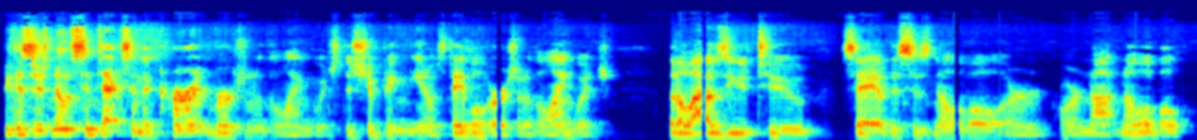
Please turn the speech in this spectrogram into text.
because there's no syntax in the current version of the language, the shipping, you know, stable version of the language that allows you to say, oh, this is nullable or, or not nullable.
